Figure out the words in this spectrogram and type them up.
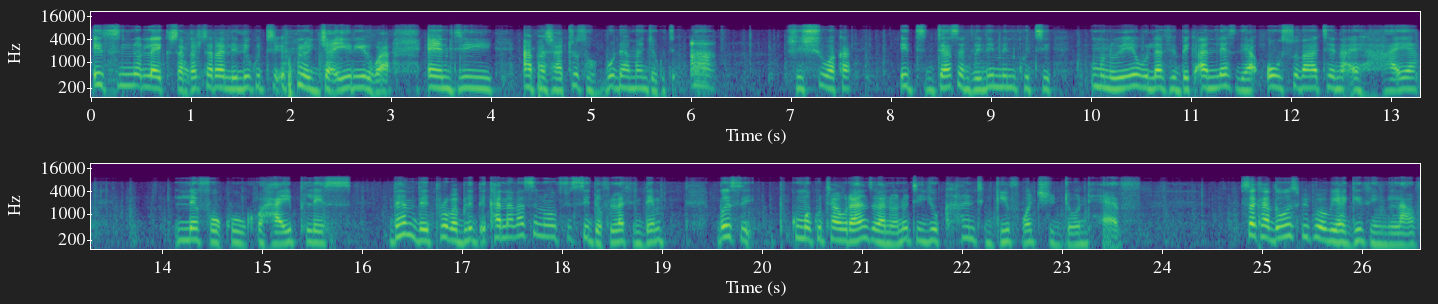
it's not like zvanga zvitaura lili kuti unojairirwa and uh, apa zvatozobuda manje kuti ah zvishuwa ka it doesn't really mean kuti munhu weye will love you back unless they are also vatena a higher level kuhigh place. Then they probably kana vasino seed of life in them because kumwe kutaura hanzi vanhu vanoti you can't give what you don't have. Saka those people we are giving love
